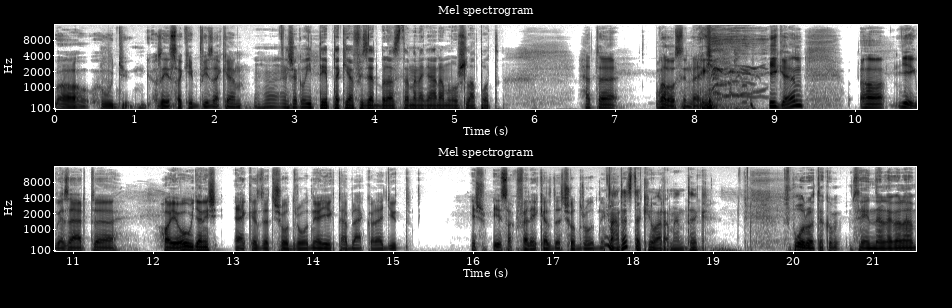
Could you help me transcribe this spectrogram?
a, úgy az északibb vizeken. Uh-huh. És akkor itt tépte ki a füzetből azt a meleg áramlós lapot. Hát eh, valószínűleg igen. A jégbe zárt eh, hajó ugyanis elkezdett sodródni a jégtáblákkal együtt, és észak felé kezdett sodródni. Na, hát ez tök jó, arra mentek. Spóroltak a szénnel legalább.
